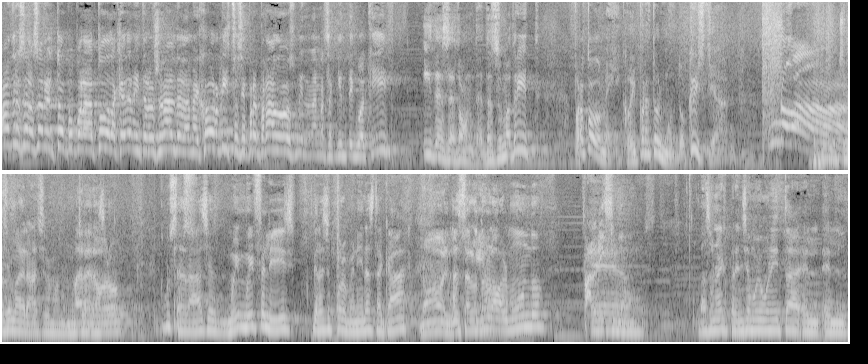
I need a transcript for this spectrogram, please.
Andrés Salazar, el topo para toda la cadena internacional de la mejor, listos y preparados. Miren nada más a quién tengo aquí y desde dónde. Desde Madrid, para todo México y para todo el mundo. Cristian Nodal. Muchísimas gracias, hermano. Muchas Madre de gracias. oro. ¿Cómo Muchas estás? gracias. Muy, muy feliz. Gracias por venir hasta acá. No, el Hasta el otro mío. lado del mundo. Padrísimo. Eh, va a ser una experiencia muy bonita. El, el,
